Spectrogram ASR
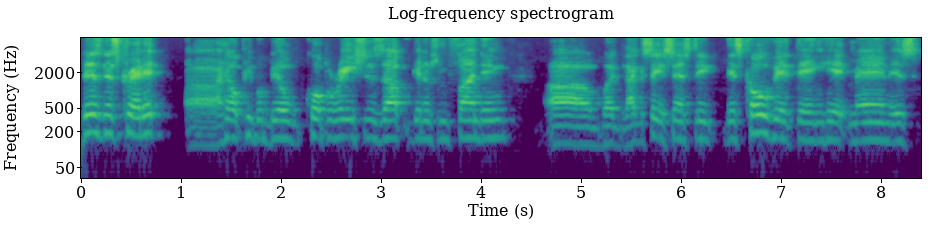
business credit. Uh, I help people build corporations up, get them some funding. Uh, but like I say, since the, this COVID thing hit, man, it's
